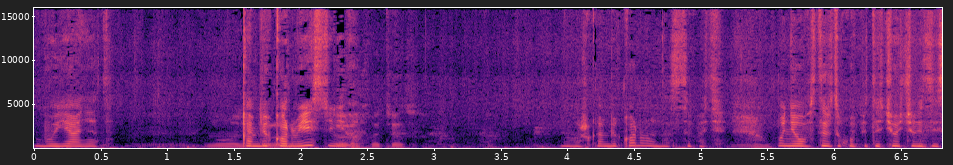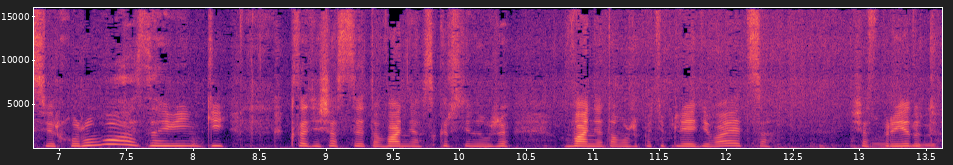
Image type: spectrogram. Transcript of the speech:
буянят? Ну, Комбикорм есть у них? хотят. Может, комбикорма насыпать. У него, посмотри, такой пятачочек здесь сверху розовенький. Кстати, сейчас это Ваня с Кристиной уже... Ваня там уже потеплее одевается. Сейчас а, приедут. Видит?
